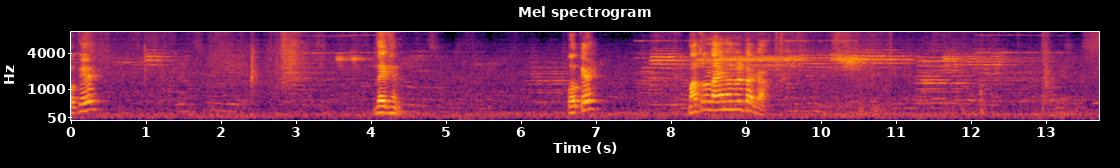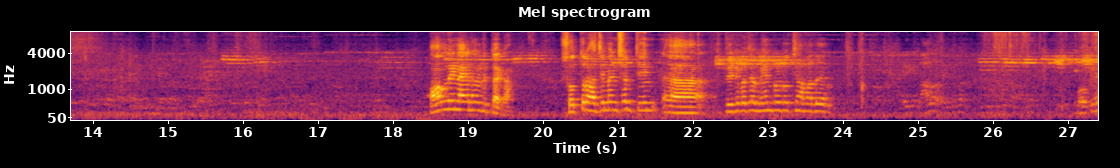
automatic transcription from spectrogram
ওকে। দেখেন। ওকে। মাত্র নাইন হান্ড্রেড টাকা। অনলি নাইন হান্ড্রেড টাকা। সত্তর হাজি মেনশন তিন ট্রেডি বাজার মেন রোড হচ্ছে আমাদের। ওকে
